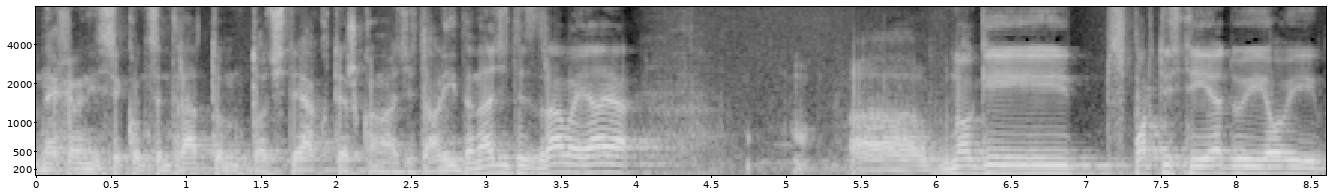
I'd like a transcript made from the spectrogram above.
ne hrani se koncentratom, to ćete jako teško nađete. Ali da nađete zdrava jaja, a, mnogi sportisti jedu i ovi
